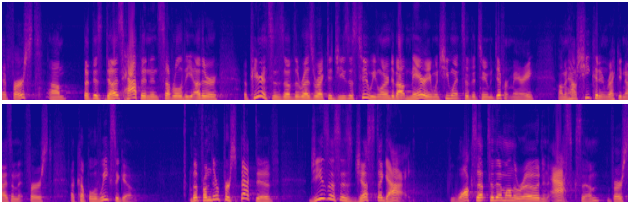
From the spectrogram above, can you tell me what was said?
at first, um, but this does happen in several of the other appearances of the resurrected Jesus, too. We learned about Mary when she went to the tomb, a different Mary, um, and how she couldn't recognize him at first a couple of weeks ago. But from their perspective, Jesus is just a guy. He walks up to them on the road and asks them, verse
